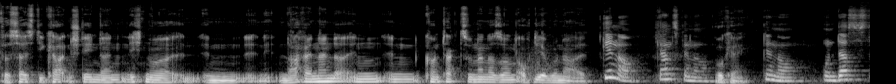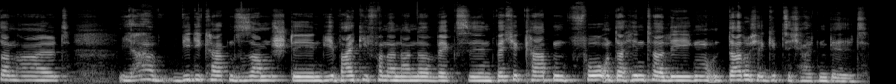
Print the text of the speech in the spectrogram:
Das heißt, die Karten stehen dann nicht nur in, in, in, nacheinander in, in Kontakt zueinander, sondern auch diagonal. Genau, ganz genau. Okay. Genau. Und das ist dann halt, ja, wie die Karten zusammenstehen, wie weit die voneinander weg sind, welche Karten vor und dahinter liegen und dadurch ergibt sich halt ein Bild.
